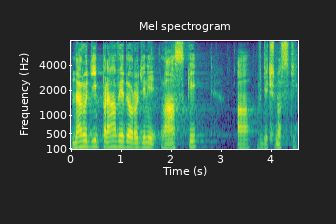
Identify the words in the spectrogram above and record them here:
narodí právě do rodiny lásky a vděčnosti.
